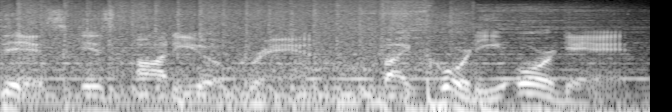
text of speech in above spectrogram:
This is Audiogram by Corti Organ.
